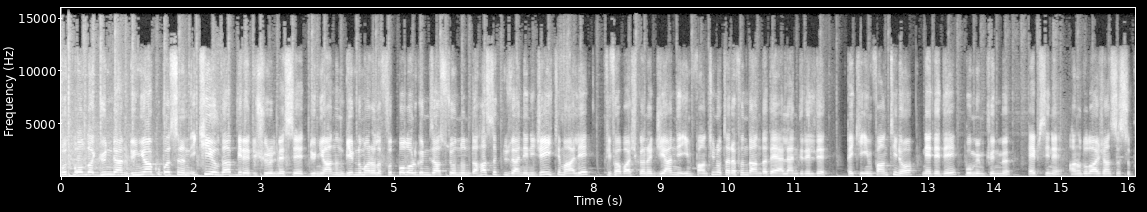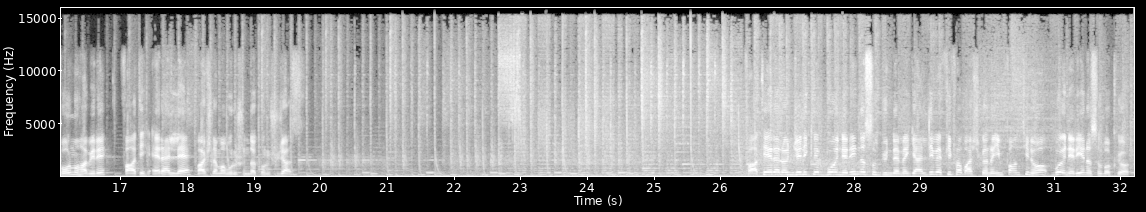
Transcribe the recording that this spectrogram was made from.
Futbolda gündem Dünya Kupası'nın iki yılda bire düşürülmesi, dünyanın bir numaralı futbol organizasyonunun daha sık düzenleneceği ihtimali FIFA Başkanı Gianni Infantino tarafından da değerlendirildi. Peki Infantino ne dedi? Bu mümkün mü? Hepsini Anadolu Ajansı spor muhabiri Fatih Erel'le başlama vuruşunda konuşacağız. Fatih Erel öncelikle bu öneri nasıl gündeme geldi ve FIFA Başkanı Infantino bu öneriye nasıl bakıyor?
